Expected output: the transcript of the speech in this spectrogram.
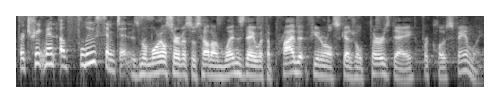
for treatment of flu symptoms. His memorial service was held on Wednesday with a private funeral scheduled Thursday for close family.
